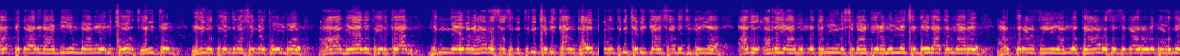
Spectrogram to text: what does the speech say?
നാട്ടുകാരുടെ അടിയും വാങ്ങിയ ഒരു ചോർ ചരിത്രം ഇരുപത്തിയഞ്ച് വർഷങ്ങൾക്ക് മുമ്പ് ആ വേവ തീർക്കാൻ ഇന്നേവർ ആർ എസ് എസിന് തിരിച്ചടിക്കാൻ കാൽപ്പാട് തിരിച്ചടിക്കാൻ സാധിച്ചിട്ടില്ല. അത് അറിയാവുന്ന കമ്മ്യൂണിസ്റ്റ് പാർട്ടിയുടെ മുല്ല നേതാക്കന്മാര് അർദ്ധരാത്രിയിൽ അന്നത്തെ ആർ എസ് എസ്കാരോട് പറഞ്ഞ്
